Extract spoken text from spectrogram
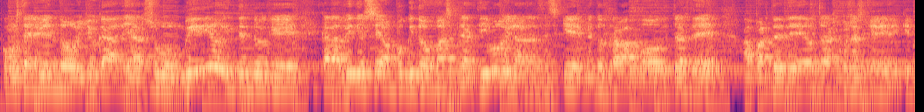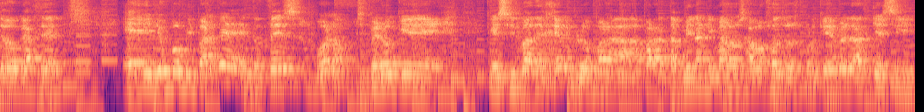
como estáis viendo, yo cada día subo un vídeo, intento que cada vídeo sea un poquito más creativo y la verdad es que meto trabajo detrás de él, aparte de otras cosas que, que tengo que hacer eh, yo por mi parte. Entonces, bueno, espero que, que sirva de ejemplo para, para también animaros a vosotros, porque es verdad que si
